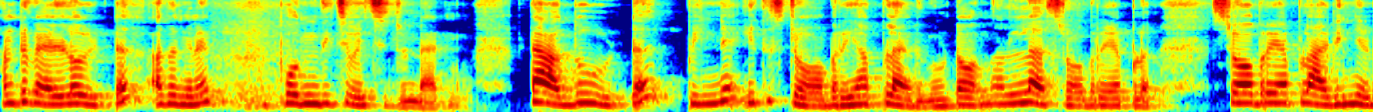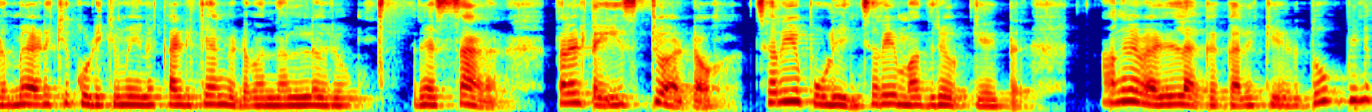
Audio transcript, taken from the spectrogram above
എന്നിട്ട് വെള്ളം ഇട്ട് അതങ്ങനെ പൊന്തിച്ച് വെച്ചിട്ടുണ്ടായിരുന്നു. എന്നിട്ട് അതും ഇട്ട് പിന്നെ ഇത് സ്ട്രോബെറി ആപ്പിളായിരുന്നു കേട്ടോ. നല്ല സ്ട്രോബെറി ആപ്പിൾ സ്ട്രോബെറി ആപ്പിൾ അരിഞ്ഞിടുമ്പോൾ ഇടയ്ക്ക് കുടിക്കുമ്പോൾ ഇങ്ങനെ കഴിക്കാൻ കിടുമ്പോൾ നല്ലൊരു രസമാണ് നല്ല ടേസ്റ്റും കേട്ടോ ചെറിയ പുളിയും ചെറിയ മധുരമൊക്കെ ആയിട്ട്. അങ്ങനെ വെള്ളമൊക്കെ കലക്കിയെടുത്തു. പിന്നെ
